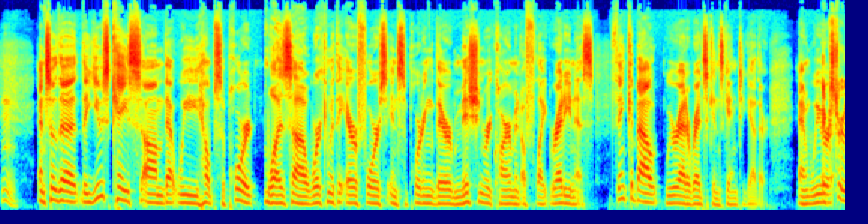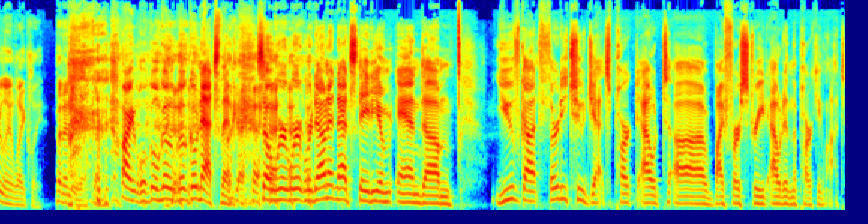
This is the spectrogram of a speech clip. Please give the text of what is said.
Hmm. And so the the use case um, that we helped support was uh, working with the Air Force in supporting their mission requirement of flight readiness. Think about we were at a Redskins game together, and we were extremely unlikely. But anyway, all right, well, go go go go Nats then. okay. so we're, we're we're down at Nats Stadium, and um, you've got 32 jets parked out uh, by First Street out in the parking lot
